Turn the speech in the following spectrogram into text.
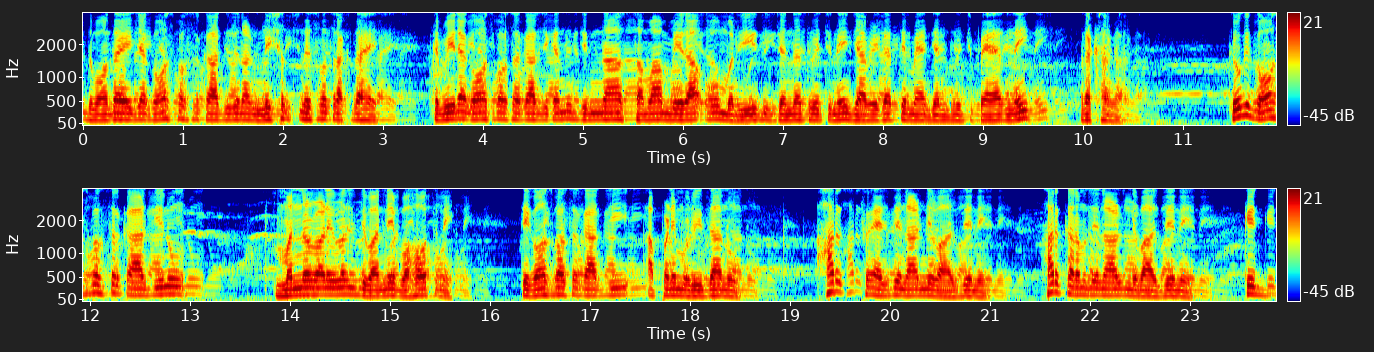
ਦਬਾਉਂਦਾ ਹੈ ਜਾਂ ਗੌਸ ਪਾਕ ਸਰਕਾਰ ਜੀ ਦੇ ਨਾਲ ਨਿਸ਼ਚਿਤ ਨਿਸਬਤ ਰੱਖਦਾ ਹੈ ਤੇ ਮੀਰਾ ਗੌਸ ਪਾਕ ਸਰਕਾਰ ਜੀ ਕਹਿੰਦੇ, ਜਿੰਨਾ ਸਮਾਂ ਮੇਰਾ ਉਹ ਮਰੀਦ ਜੰਨਤ ਵਿੱਚ ਨਹੀਂ ਜਾਵੇਗਾ ਤੇ ਮੈਂ ਜੰਨਤ ਵਿੱਚ ਪੈਰ ਨਹੀਂ ਰੱਖਾਂਗਾ। ਕਿਉਂਕਿ ਗੌਸ ਪਾਕ ਸਰਕਾਰ ਜੀ ਨੂੰ ਮੰਨਣ ਵਾਲੇ ਉਹਨਾਂ ਦੇ دیਵਾਨੇ ਬਹੁਤ ਨੇ ਤੇ ਗੌਸ ਪਾਕ ਸਰਕਾਰ ਜੀ ਆਪਣੇ ਮੁਰੀਦਾਂ ਨੂੰ ਹਰ ਫੈਜ਼ ਦੇ ਨਾਲ ਨਿਵਾਜ਼ਦੇ ਨੇ, ਹਰ ਕਰਮ ਦੇ ਨਾਲ ਨਿਵਾਜ਼ਦੇ ਨੇ ਕਿ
